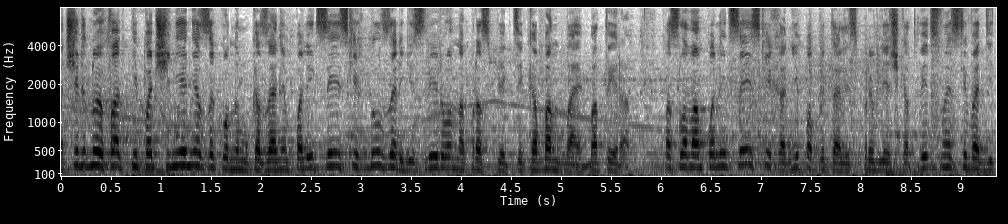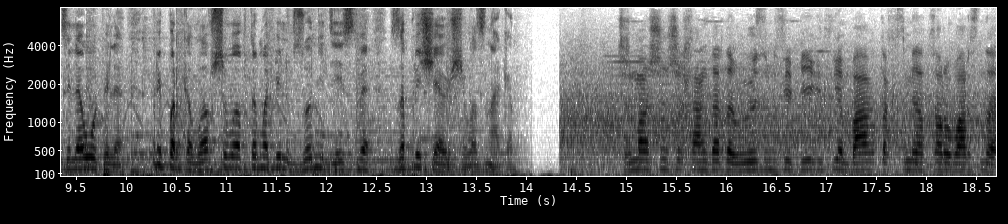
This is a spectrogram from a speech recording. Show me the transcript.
Очередной факт неподчинения законным указаниям полицейских был зарегистрирован на проспекте Кабанбай-Батыра. По словам полицейских, они попытались привлечь к ответственности водителя «Опеля», припарковавшего автомобиль в зоне действия запрещающего знака. жиырма үшінші қаңтарда өзімізге бекітілген бағытта қызмет атқару барысында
